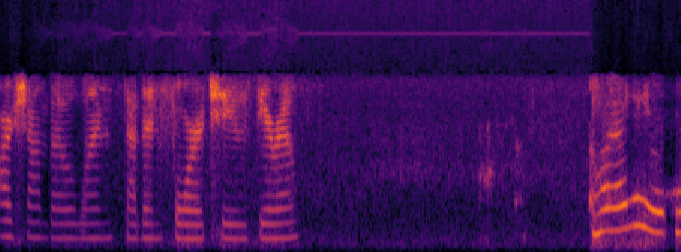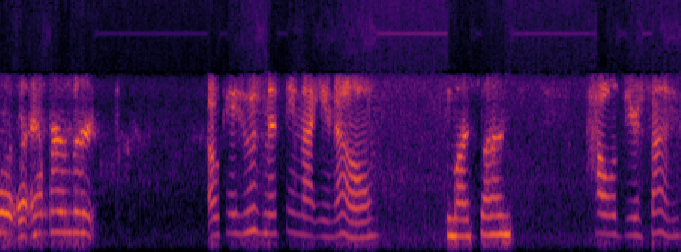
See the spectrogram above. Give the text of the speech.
Archambault 17420. Hi, I need to report an Amber Alert. Okay, who's missing that you know? My son, How old's your son?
